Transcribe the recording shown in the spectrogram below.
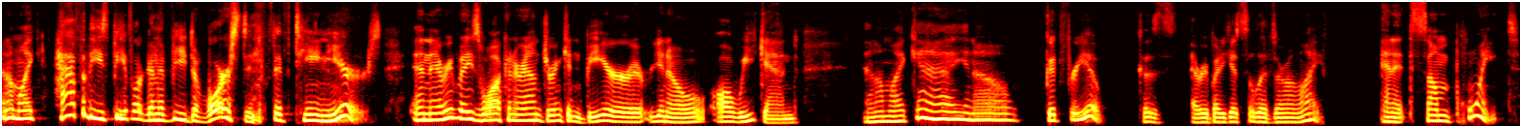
And I'm like, half of these people are going to be divorced in 15 years. And everybody's walking around drinking beer, you know, all weekend. And I'm like, yeah, you know, good for you because everybody gets to live their own life. And at some point,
